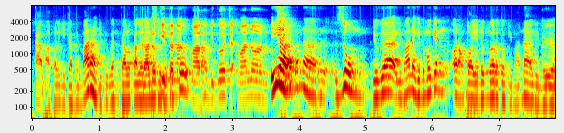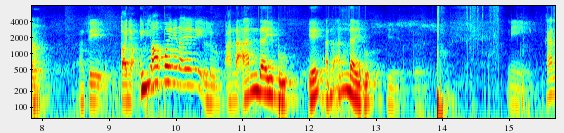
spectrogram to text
ka- apalagi kami marah gitu kan. Kalau kalian kalau kita begitu- marah juga cak manon. Iya benar, zoom juga gimana gitu. Mungkin orang tuanya dengar atau gimana gitu. Iya. Nanti tanya ini apa ini nak? Ini lu anak anda ibu, ya anak anda ibu. Gitu. Nih, kan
